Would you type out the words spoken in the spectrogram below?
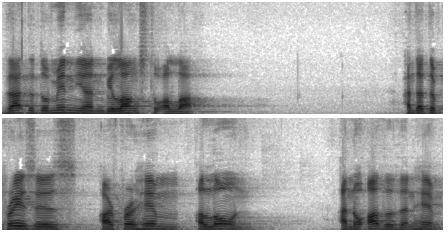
that the dominion belongs to Allah and that the praises are for Him alone and no other than Him.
